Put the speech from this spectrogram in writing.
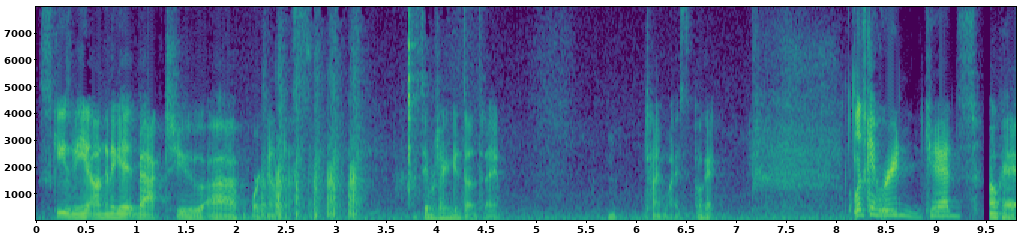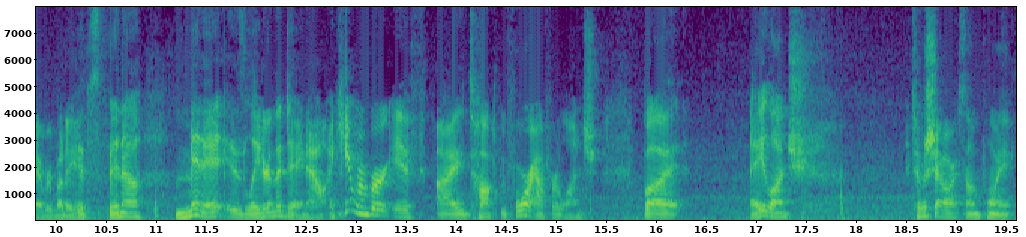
excuse me, I'm gonna get back to uh, working on this. see how much I can get done today time-wise. Okay. Let's get reading, kids. Okay, everybody, it's been a minute. It is later in the day now. I can't remember if I talked before or after lunch, but I ate lunch, I took a shower at some point,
